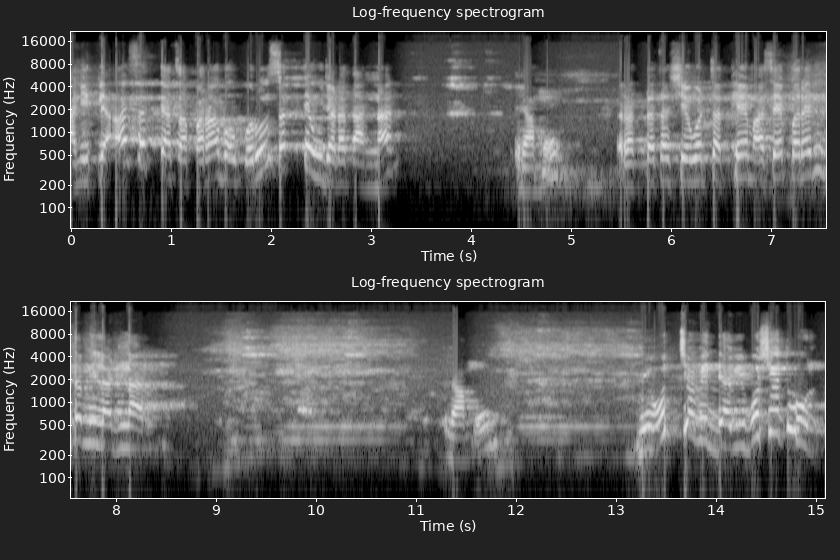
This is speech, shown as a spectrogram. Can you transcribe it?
आणि इथल्या असत्याचा पराभव करून सत्य उजाडात आणणार. रामू रक्ताचा शेवटचा थेंब असेपर्यंत मी लढणार. रामू मी उच्च विद्या विभूषित होऊन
